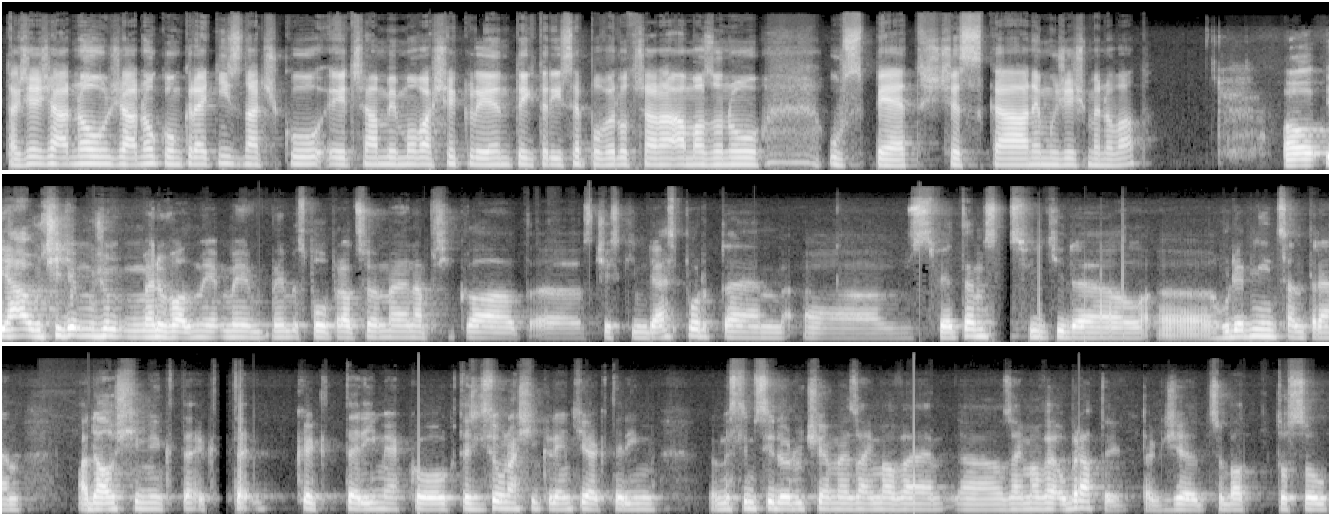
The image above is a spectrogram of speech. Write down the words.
Takže žádnou, žádnou konkrétní značku i třeba mimo vaše klienty, který se povedlo třeba na Amazonu uspět z Česka, nemůžeš jmenovat? Já určitě můžu jmenovat. My, my, my spolupracujeme například uh, s Českým D-sportem, uh, Světem svítidel, uh, Hudebním centrem a dalšími, kte, kte, ke kterým jako, kteří jsou naši klienti a kterým myslím si, doručujeme zajímavé, eh, zajímavé obraty. Takže třeba to jsou,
